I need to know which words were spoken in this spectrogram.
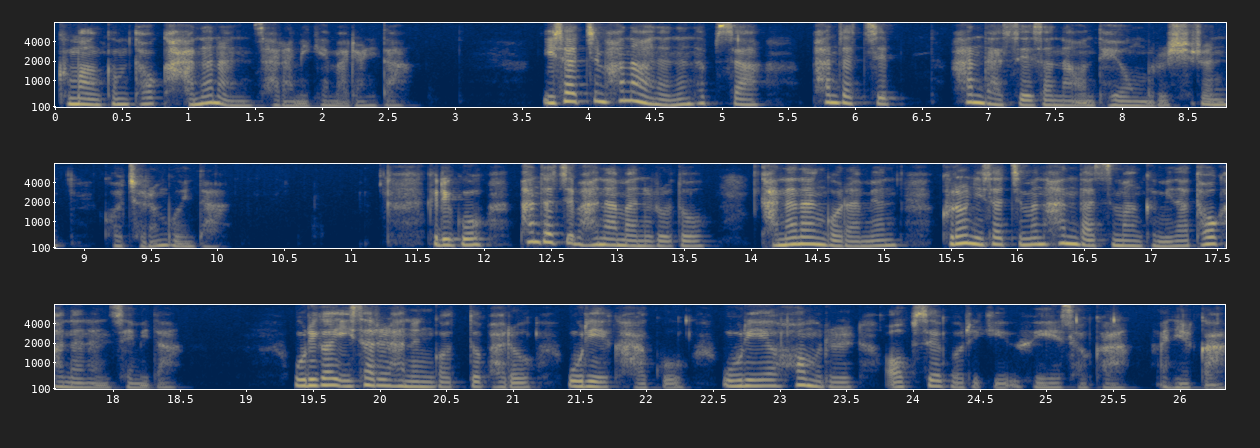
그만큼 더 가난한 사람이게 마련이다. 이삿짐 하나하나는 흡사 판잣집 한 다스에서 나온 대용물을 실은 것처럼 보인다. 그리고 판잣집 하나만으로도 가난한 거라면 그런 이삿짐은 한 다스만큼이나 더 가난한 셈이다. 우리가 이사를 하는 것도 바로 우리의 가구, 우리의 허물을 없애버리기 위해서가 아닐까.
